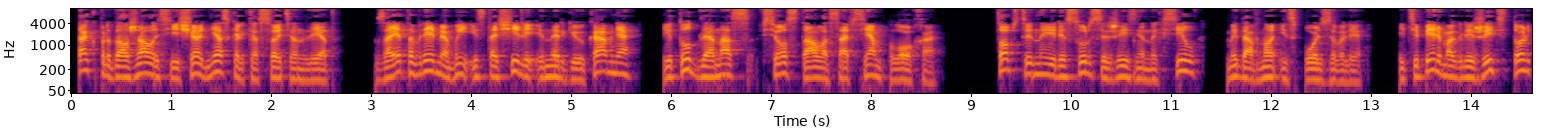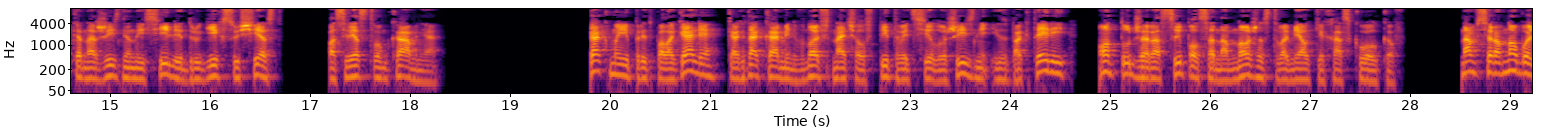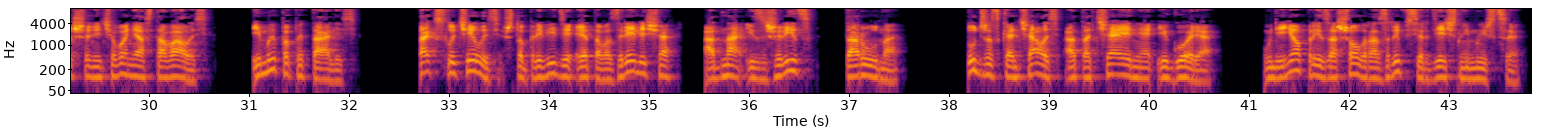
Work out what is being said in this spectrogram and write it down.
Так продолжалось еще несколько сотен лет. За это время мы истощили энергию камня, и тут для нас все стало совсем плохо. Собственные ресурсы жизненных сил мы давно использовали, и теперь могли жить только на жизненной силе других существ посредством камня. Как мы и предполагали, когда камень вновь начал впитывать силу жизни из бактерий, он тут же рассыпался на множество мелких осколков. Нам все равно больше ничего не оставалось, и мы попытались. Так случилось, что при виде этого зрелища одна из жриц, Таруна, тут же скончалась от отчаяния и горя. У нее произошел разрыв сердечной мышцы.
